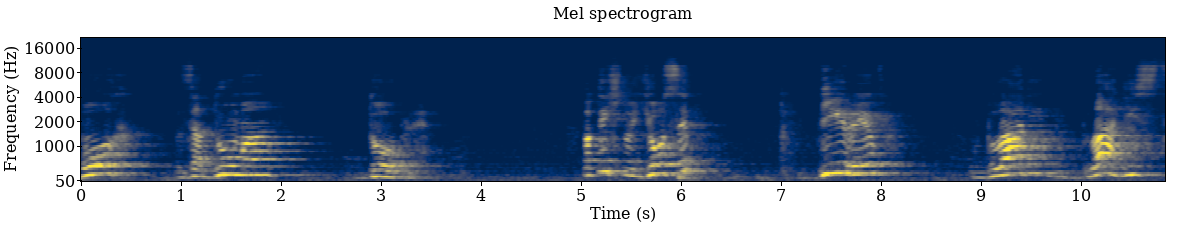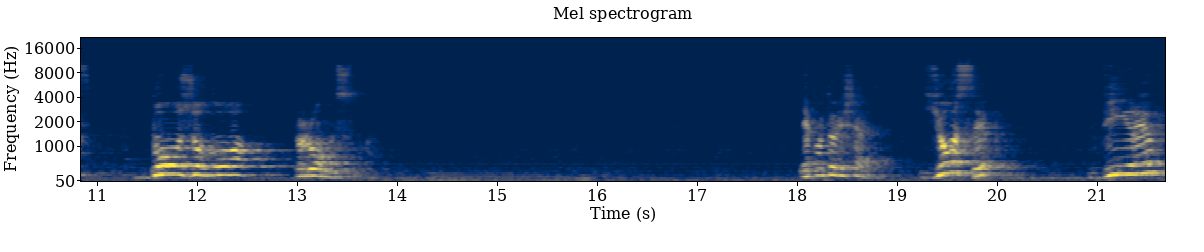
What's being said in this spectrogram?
Бог задумав добре. Фактично, Йосип вірив в, благі, в благість Божого промислу. Я повторю ще раз. Йосип вірив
